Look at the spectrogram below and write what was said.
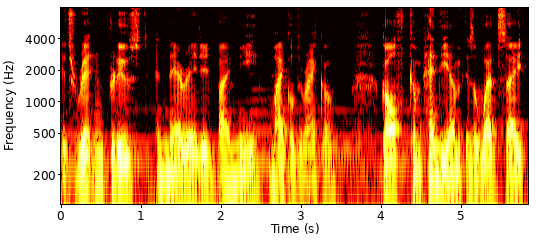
It's written, produced, and narrated by me, Michael Duranko. Golf Compendium is a website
